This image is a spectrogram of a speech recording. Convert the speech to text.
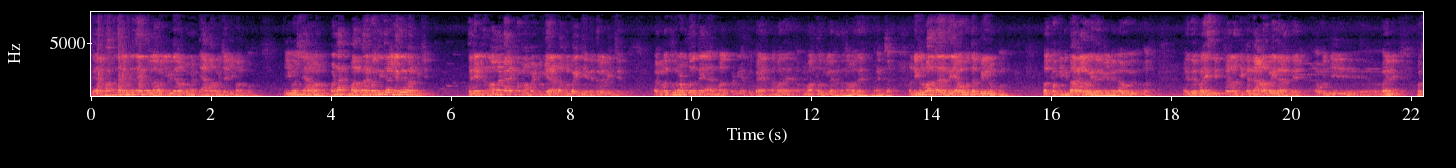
ಇದೆ. ಪಕ್ಕದ ವಿಡಿಯೋ ಈ ವರ್ಷ ಜ್ಞಾನ ಪಂಡ ಮಲ್ಪನೆ ಗೊತ್ತಿದ್ರಲ್ಲಿ, ಎದುರು ಬರ್ಪಿಚ್ಚಿ ತೆರೆದು ನಲ್ಲ ಕರೆಂಟ್ ನಮ್ಮ ಇಟ್ಟು ಎರಡು ಬೈದ್ಯ ಎದುರು ಬೈದ್ಯ ಅಕ್ಕಳು ದೂರ ಹೊಡ್ದೋದೆ ಮಲ್ಪಟ್ಟಿಗೆ ತುಕ ನಮ್ಮದೇ ಅಕ್ಕಳು ಮತ್ತೊಂದು ಇರ್ತದೆ ನಮ್ಮದೇ ಅಂಚ ನೀವು ಮಾಡ್ತಾ ಇರ್ತದೆ ಯಾವ ತಪ್ಪೇನು ಒಪ್ಕೊಂಡು ಸ್ವಲ್ಪ ಕಿಂಡಿ ಬರಲ್ಲ ಬೈದಾರೆ ಹೇಳಿ ಅವು ಇದು ಪ್ರೈಸ್ ತಿಕ್ಕಲ್ಲ ತಿಕ್ಕ ನಾಳ ಬೈದಾರತೆ ಒಂಜಿ ಬೈರಿ ಪಕ್ಕ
